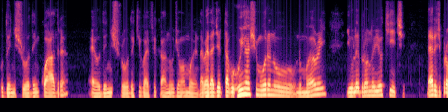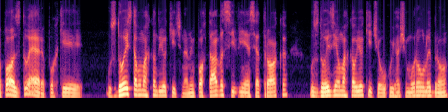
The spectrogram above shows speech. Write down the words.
O Dennis Schroeder em quadra é o Dennis Schroeder que vai ficar no Jamal Murray. Na verdade, ele tava o Rui Hashimura no, no Murray e o LeBron no Jokic. Era de propósito? Era, porque os dois estavam marcando o Jokic, né? Não importava se viesse a troca, os dois iam marcar o Jokic, ou o Rui Hashimura ou o LeBron,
